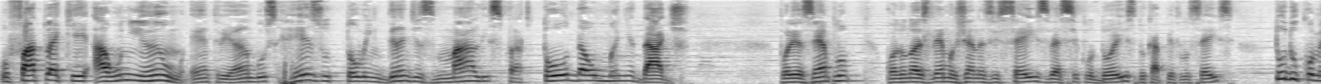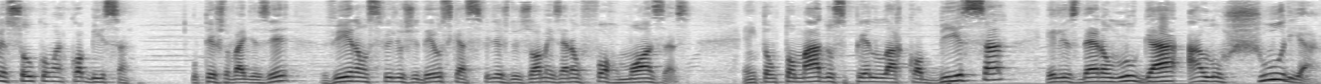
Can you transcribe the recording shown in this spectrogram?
o fato é que a união entre ambos resultou em grandes males para toda a humanidade. Por exemplo, quando nós lemos Gênesis 6, versículo 2 do capítulo 6, tudo começou com a cobiça. O texto vai dizer: Viram os filhos de Deus que as filhas dos homens eram formosas. Então, tomados pela cobiça, eles deram lugar à luxúria.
